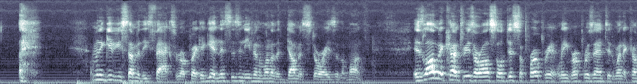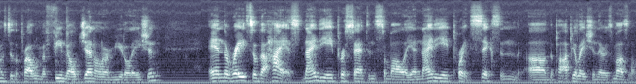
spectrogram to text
I'm going to give you some of these facts real quick. Again, this isn't even one of the dumbest stories of the month. Islamic countries are also disappropriately represented when it comes to the problem of female genital mutilation, and the rates are the highest 98% in Somalia, 98.6% in uh, the population there is Muslim.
